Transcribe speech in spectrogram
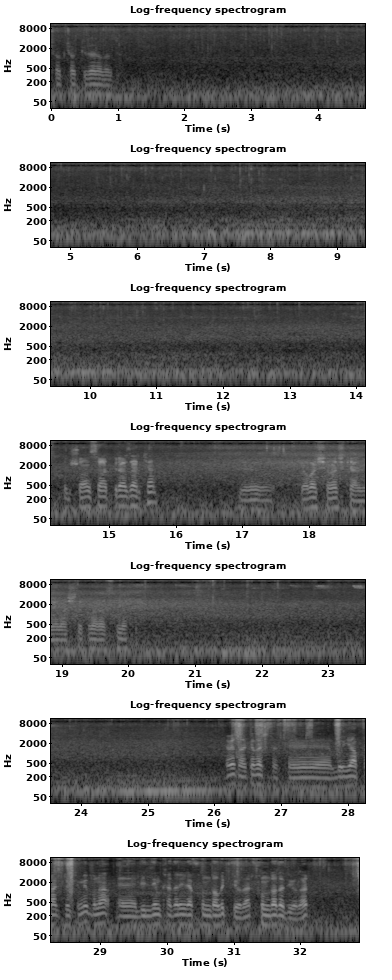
Çok çok güzel olurdu. Tabii şu an saat biraz erken. Ee, yavaş yavaş gelmeye başladılar aslında. Evet arkadaşlar, ee, bu yaprak dökümü buna ee, bildiğim kadarıyla fundalık diyorlar. Funda da diyorlar.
